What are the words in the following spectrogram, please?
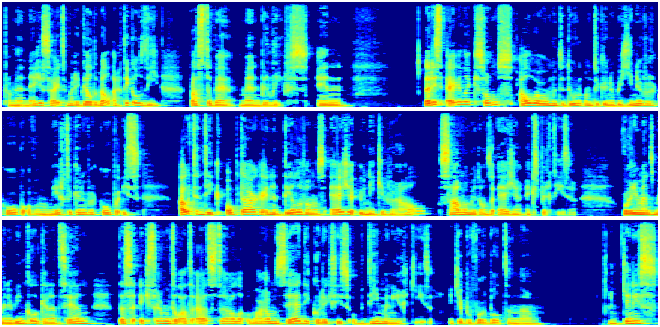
van mijn eigen site, maar ik deelde wel artikels die pasten bij mijn beliefs. En dat is eigenlijk soms al wat we moeten doen om te kunnen beginnen verkopen of om meer te kunnen verkopen, is authentiek opdagen en het delen van ons eigen unieke verhaal samen met onze eigen expertise. Voor iemand met een winkel kan het zijn dat ze extra moeten laten uitstralen waarom zij die collecties op die manier kiezen. Ik heb bijvoorbeeld een, ehm, een kennis,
